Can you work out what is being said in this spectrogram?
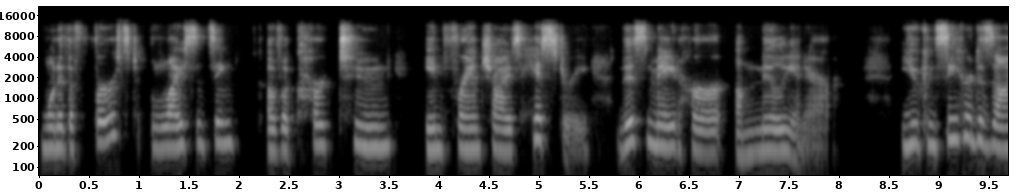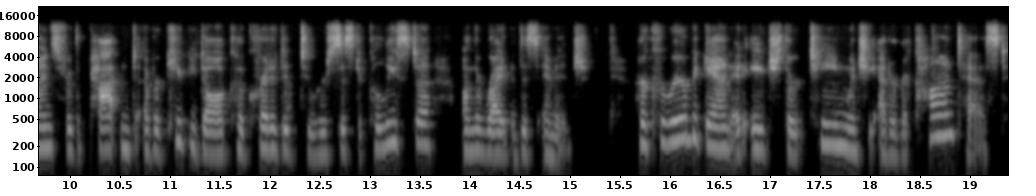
one of the first licensing of a cartoon in franchise history. This made her a millionaire. You can see her designs for the patent of her Kewpie doll co-credited to her sister Callista on the right of this image. Her career began at age 13 when she entered a contest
